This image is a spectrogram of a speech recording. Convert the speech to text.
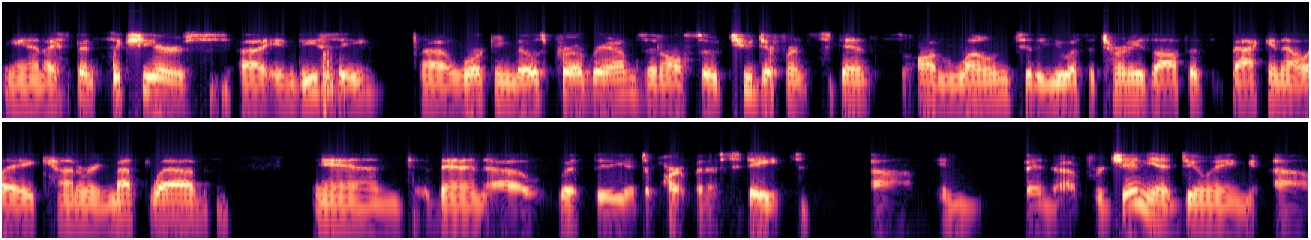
And I spent six years uh, in DC uh, working those programs and also two different stints on loan to the U.S. Attorney's Office back in LA countering meth labs and then uh, with the Department of State um, in, in uh, Virginia doing um,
